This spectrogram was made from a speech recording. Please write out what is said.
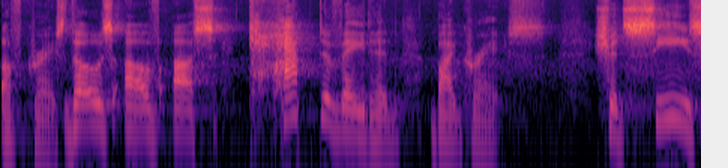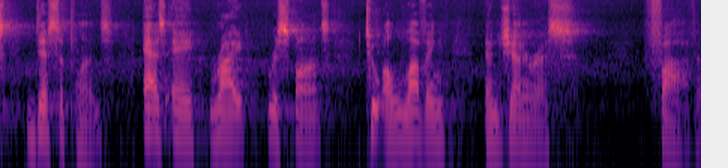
of grace, those of us captivated by grace, should seize disciplines as a right response to a loving and generous Father.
